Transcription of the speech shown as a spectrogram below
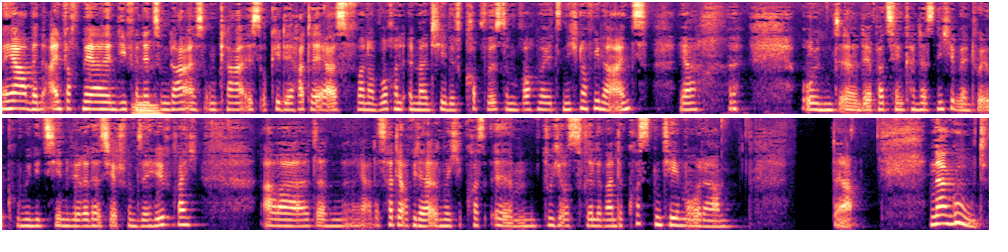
naja, wenn einfach mehr die Vernetzung mhm. da ist und klar ist, okay, der hatte erst vor einer Woche ein MRT des Kopfes, dann brauchen wir jetzt nicht noch wieder eins, ja. Und äh, der Patient kann das nicht eventuell kommunizieren, wäre das ja schon sehr hilfreich. Aber dann, ja, das hat ja auch wieder irgendwelche Kost ähm, durchaus relevante Kostenthemen oder ja. Na gut.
